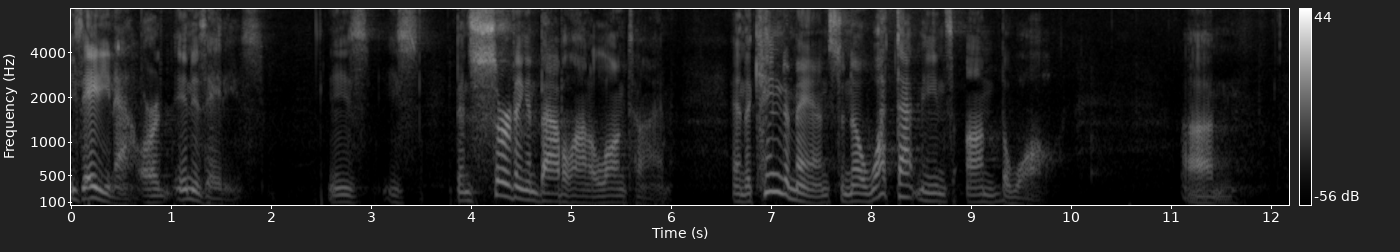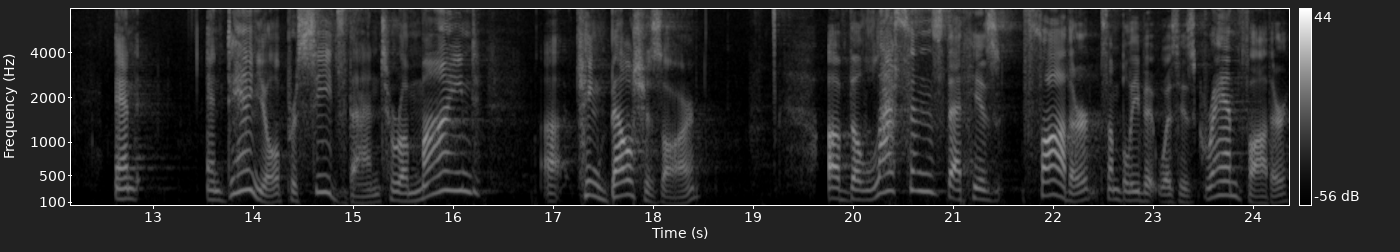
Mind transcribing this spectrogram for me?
He's 80 now, or in his 80s. He's, he's been serving in Babylon a long time. And the king demands to know what that means on the wall. Um, and, and Daniel proceeds then to remind uh, King Belshazzar of the lessons that his father, some believe it was his grandfather,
